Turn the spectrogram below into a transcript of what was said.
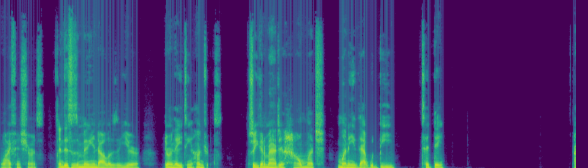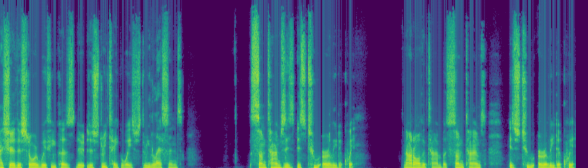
life insurance. And this is a million dollars a year during the 1800s. So you can imagine how much money that would be today. I share this story with you because there, there's three takeaways, three lessons. Sometimes it's, it's too early to quit. Not all the time, but sometimes it's too early to quit.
